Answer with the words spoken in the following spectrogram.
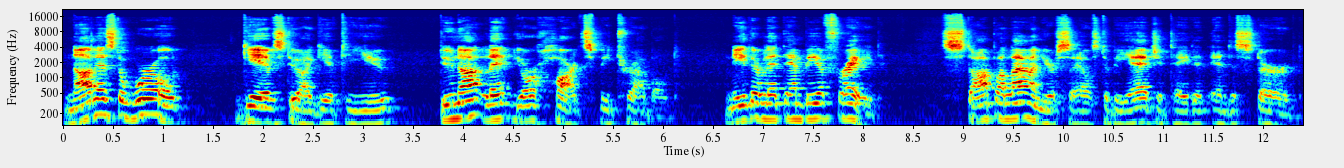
Not as the world gives do I give to you. Do not let your hearts be troubled, neither let them be afraid. Stop allowing yourselves to be agitated and disturbed,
